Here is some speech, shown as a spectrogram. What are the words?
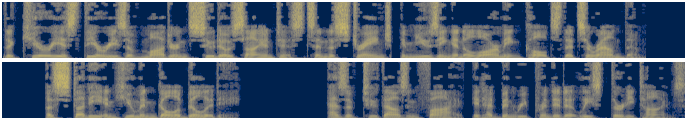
"...the curious theories of modern pseudoscientists and the strange, amusing and alarming cults that surround them. A study in human gullibility." As of 2005, it had been reprinted at least 30 times.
